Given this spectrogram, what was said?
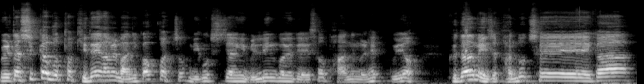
일단 시가부터 기대감을 많이 꺾었죠. 미국 시장이 밀린 거에 대해서 반응을 했고요. 그 다음에 이제 반도체가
